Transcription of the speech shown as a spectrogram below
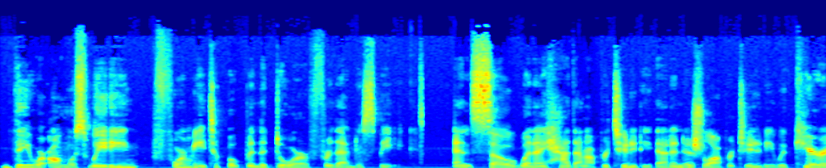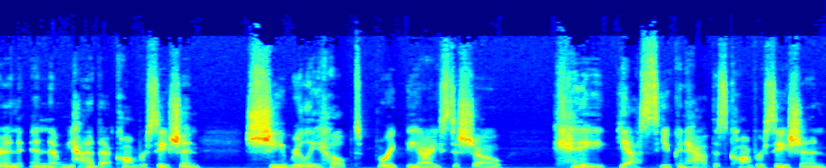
they were almost waiting for me to open the door for them to speak. And so when I had that opportunity, that initial opportunity with Karen, and that we had that conversation, she really helped break the ice to show hey, yes, you can have this conversation.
